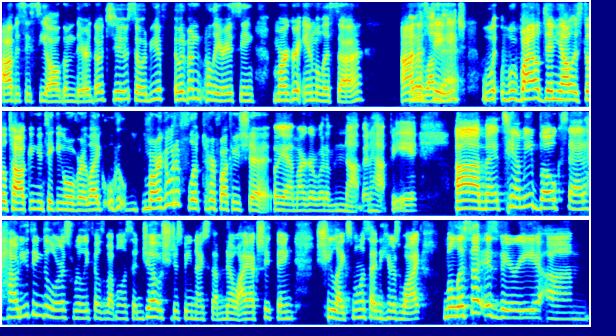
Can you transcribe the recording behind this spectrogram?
obviously see all of them there though too. So it'd be a, it would have been hilarious seeing Margaret and Melissa on the have loved it. stage w- w- while Danielle is still talking and taking over. Like wh- Margaret would have flipped her fucking shit. Oh yeah, Margaret would have not been happy. Um, Tammy Boke said, "How do you think Dolores really feels about Melissa and Joe? Is she just being nice to them?" No, I actually think she likes Melissa, and here's why. Melissa is very um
